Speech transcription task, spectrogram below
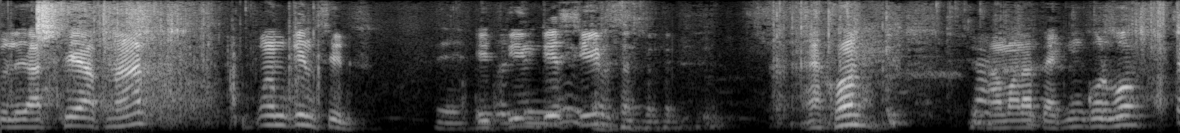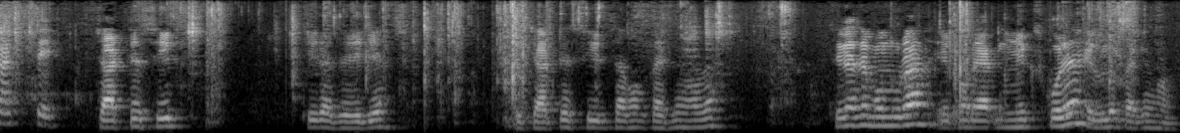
চলে যাচ্ছে আপনার পামকিন সিডস এই তিনটে সিডস এখন আমরা প্যাকিং করব। চারটে। চারটে সিডস ঠিক আছে এই যে এই চারটে সিডস এখন প্যাকিং হবে। ঠিক আছে বন্ধুরা এরপর এক মিক্স করে এগুলো প্যাকিং হবে।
